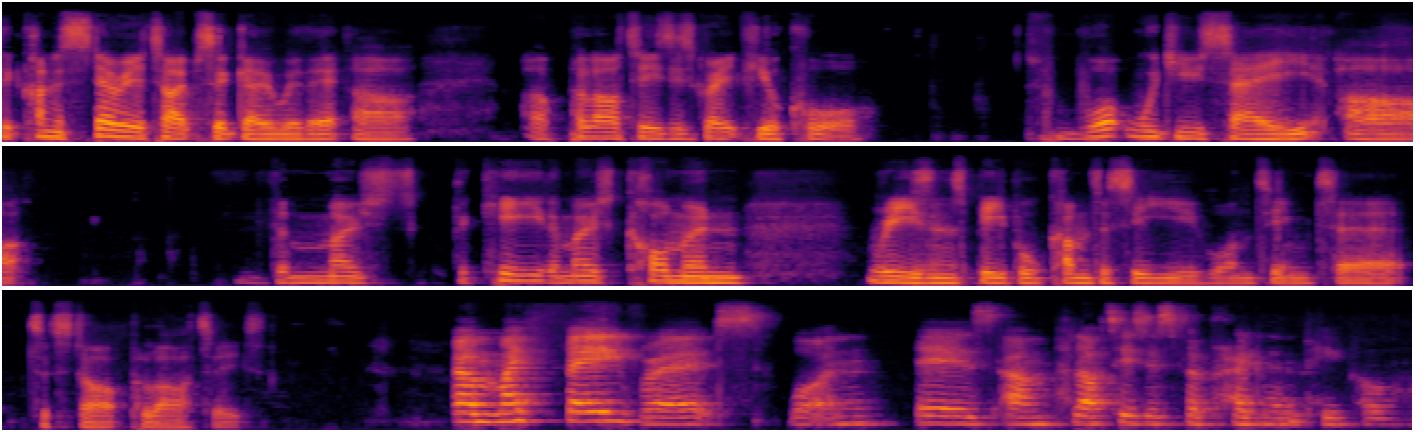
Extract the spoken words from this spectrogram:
the kind of stereotypes that go with it are, are Pilates is great for your core. What would you say are the most, the key, the most common reasons people come to see you wanting to to start Pilates? Um, my favourite one is um, Pilates is for pregnant people,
